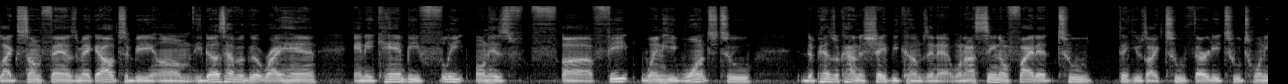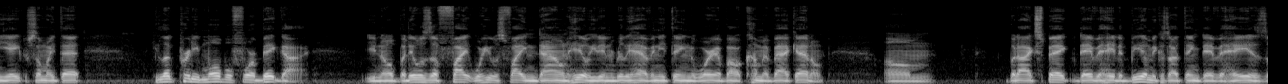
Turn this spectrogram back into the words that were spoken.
like some fans make out to be. Um, he does have a good right hand, and he can be fleet on his uh, feet when he wants to. Depends what kind of shape he comes in at. When I seen him fight at two, I think he was like 230, 228 or something like that. He looked pretty mobile for a big guy you know, but it was a fight where he was fighting downhill. He didn't really have anything to worry about coming back at him. Um, but I expect David Haye to beat him because I think David Haye is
